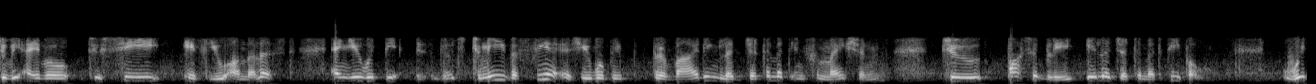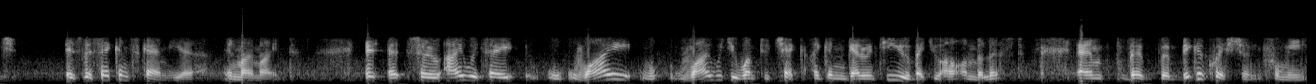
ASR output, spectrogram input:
to be able to see if you're on the list. And you would be, to me, the fear is you will be providing legitimate information to possibly illegitimate people, which is the second scam here in my mind. Uh, uh, so I would say, why why would you want to check? I can guarantee you that you are on the list. Um, the the bigger question for me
